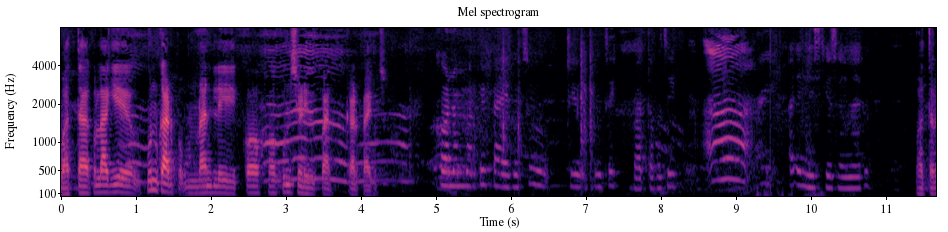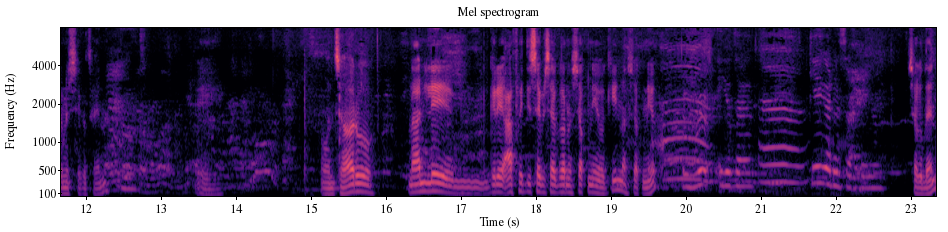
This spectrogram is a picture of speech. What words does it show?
भत्ताको लागि कुन कार्ड नानीले क ख कुन श्रेणीको कार्ड कार्ड पाएको छ? क नम्बरकै पाएको छु। त्यो चाहिँ भत्ताको चाहिँ अहिले निस्किएको छैन भत्ताको निस्केको छैन। ए हुन्छ। अरू नानीले के अरे आफै दिसा पिसाब गर्न सक्ने हो कि नसक्ने हो? यो त के गर्न सक्दैन। सक्दैन?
